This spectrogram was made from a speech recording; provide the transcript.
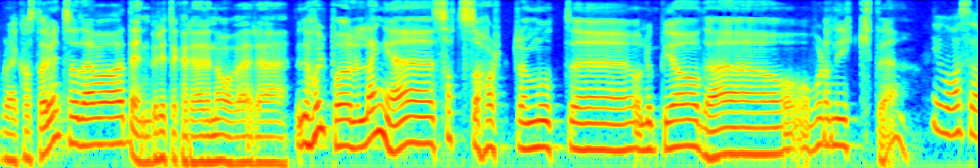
ble jeg kasta rundt, så det var den brytekarrieren over. eh. Men du holdt på lenge, satsa hardt mot uh, olympiade, og, og hvordan gikk det? jo, så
